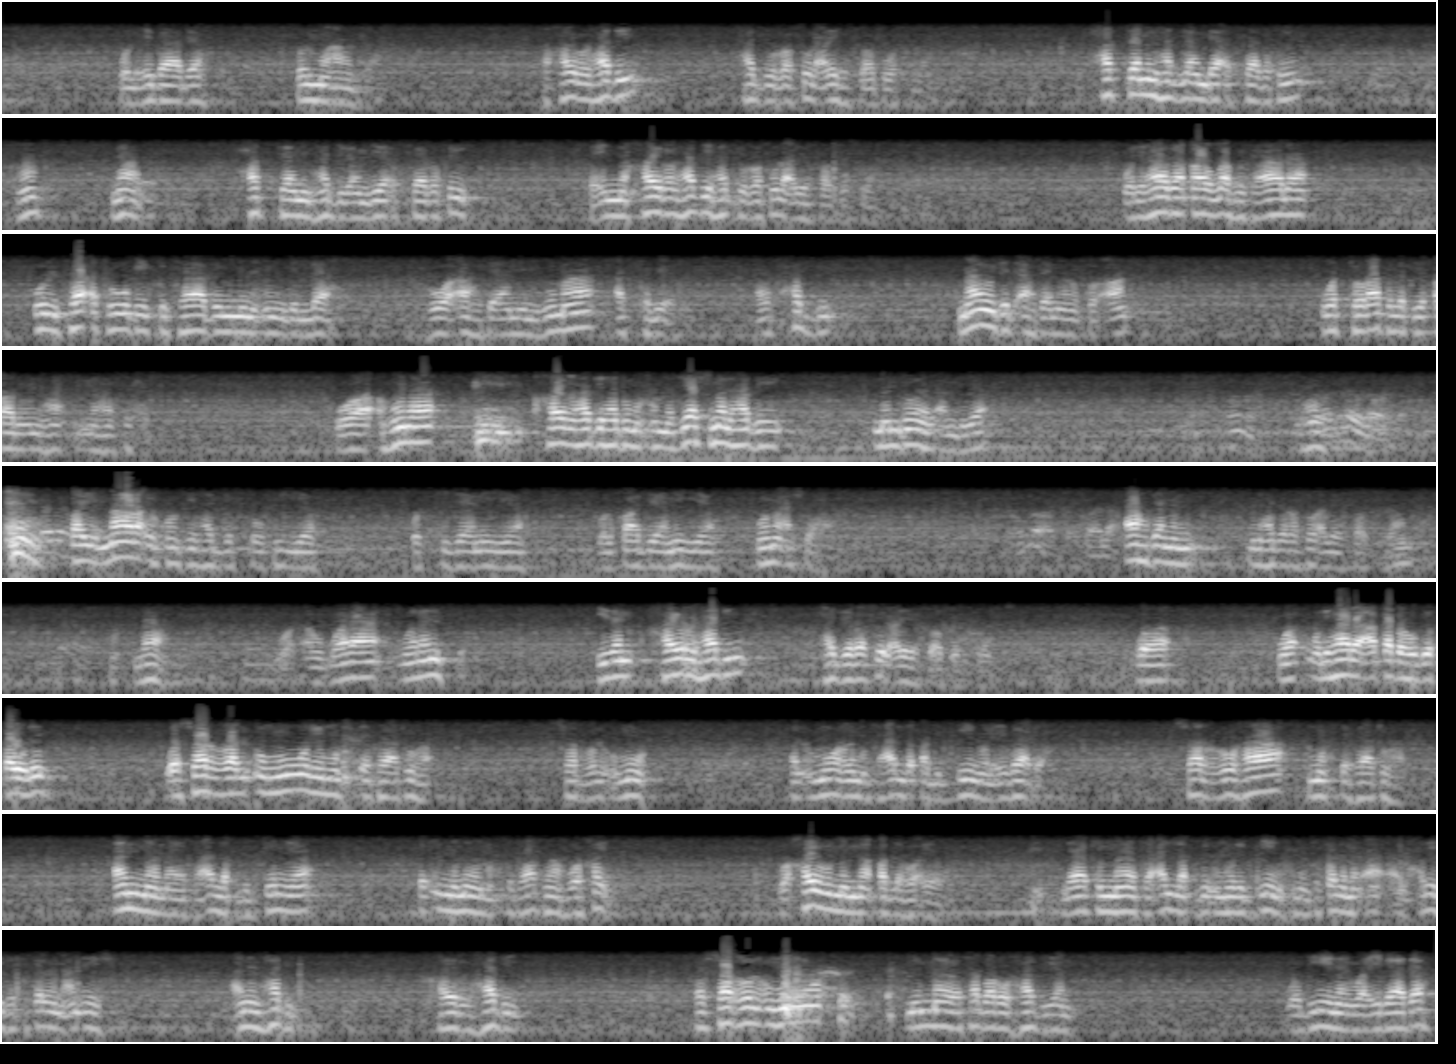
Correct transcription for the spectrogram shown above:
والعبادة والمعاملة فخير الهدي هدي الرسول عليه الصلاة والسلام. حتى من هدي الأنبياء السابقين؟ ها؟ نعم. حتى من هدي الأنبياء السابقين فإن خير الهدي هدي الرسول عليه الصلاة والسلام. ولهذا قال الله تعالى قل فأتوا بكتاب من عند الله هو أهدى منهما أتبعه هذا تحدي. ما يوجد أهدى من القرآن والتوراة التي قالوا إنها إنها سحر وهنا خير الهدي هدي محمد. يشمل هدي من دون الأنبياء. طيب ما رأيكم في هدي الصوفية والتجانية والقاديانية وما أشبهها؟ أهدى من من هدي الرسول عليه الصلاة والسلام؟ لا. ولا ولا نسبة. إذا خير الهدي هدي الرسول عليه الصلاة والسلام. و ولهذا عقبه بقوله وشر الأمور محدثاتها. شر الأمور. الأمور المتعلقة بالدين والعبادة شرها محدثاتها. أما ما يتعلق بالدنيا فإن من المحدثات ما هو خير وخير مما قبله أيضا. لكن ما يتعلق بأمور الدين إحنا نتكلم الحديث يتكلم عن إيش؟ عن الهدي خير الهدي. فشر الأمور مما يعتبر هديا. ودينا وعبادة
